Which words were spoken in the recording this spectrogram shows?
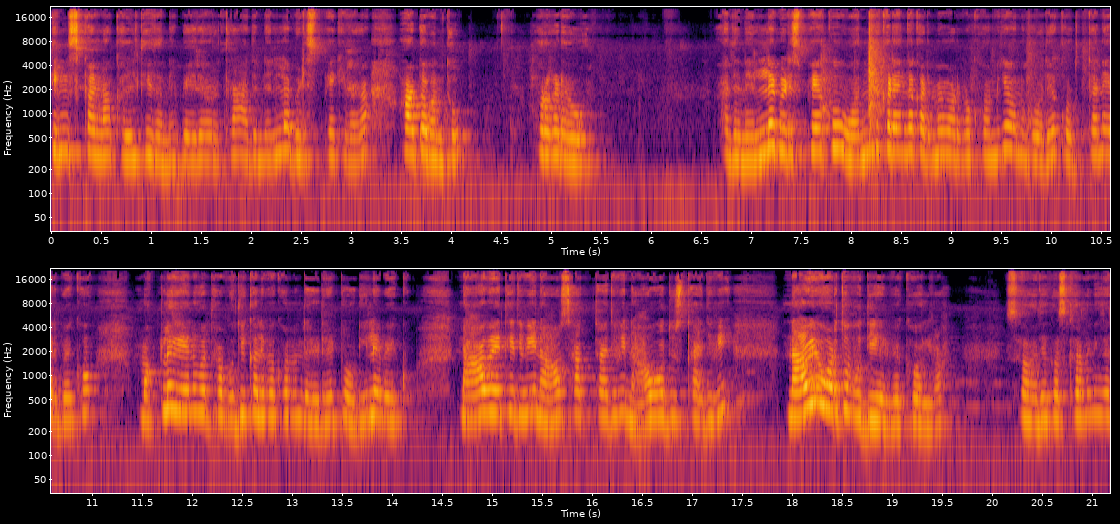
ಥಿಂಗ್ಸ್ಗಳನ್ನ ಕಲ್ತಿದ್ದಾನೆ ಬೇರೆಯವ್ರ ಹತ್ರ. ಅದನ್ನೆಲ್ಲ ಬಿಡಿಸ್ಬೇಕು ಇವಾಗ. ಆಟೋ ಬಂತು. ಹೊರಗಡೆ ಹೋಗು. ಅದನ್ನೆಲ್ಲ ಬಿಡಿಸ್ಬೇಕು, ಒಂದು ಕಡೆಯಿಂದ ಕಡಿಮೆ ಮಾಡಬೇಕು ಅವನಿಗೆ ಅವ್ನಿಗೆ ಓದೇ ಕೊಡ್ತಾನೆ ಇರಬೇಕು. ಮಕ್ಳಿಗೆ ಏನು ಗೊತ್ತಾ ಬುದ್ಧಿ ಕಲಿಬೇಕು ಅನ್ನೋದು ಎರಡು ರೇಟ್ ಹೊಡಿಲೇಬೇಕು. ನಾವು ಏತಿದ್ವಿ ನಾವು ಸಾಕ್ತಾ ಇದೀವಿ, ನಾವು ಓದಿಸ್ತಾ ಇದ್ದೀವಿ ನಾವೇ ಹೊಡೆದು ಬುದ್ಧಿ ಹೇಳಬೇಕು ಅಲ್ವಾ? ಸೊ ಅದಕ್ಕೋಸ್ಕರ ನಿಮಗೆ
